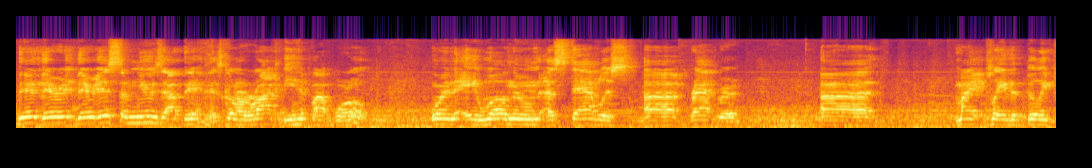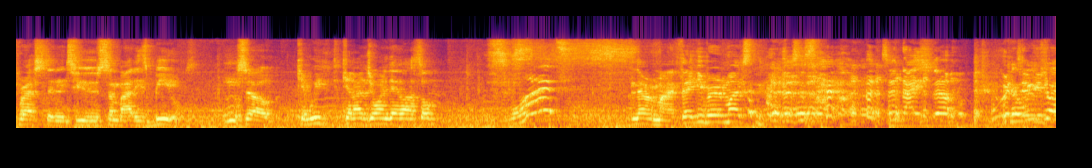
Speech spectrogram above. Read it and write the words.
there, there, there is some news out there that's going to rock the hip hop world when a well-known, established uh, rapper uh, might play the Billy Preston to somebody's Beatles. So, can we? Can I join De La Soul? What? Never mind. Thank you very much. this is it's a nice show. with Can Jimmy we join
